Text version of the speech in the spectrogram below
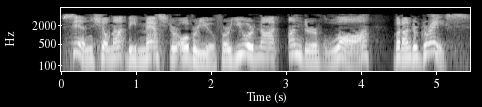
Sin shall not be master over you, for you are not under law, but under grace.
